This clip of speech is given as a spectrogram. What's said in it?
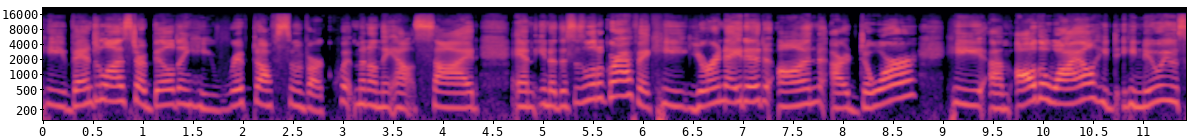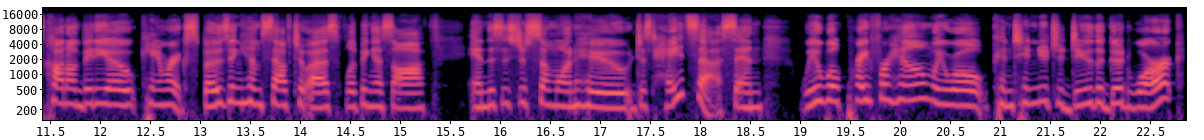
he vandalized our building. He ripped off some of our equipment on the outside. And, you know, this is a little graphic. He urinated on our door. He, um, all the while, he, he knew he was caught on video camera exposing himself to us, flipping us off. And this is just someone who just hates us. And, we will pray for him. We will continue to do the good work,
